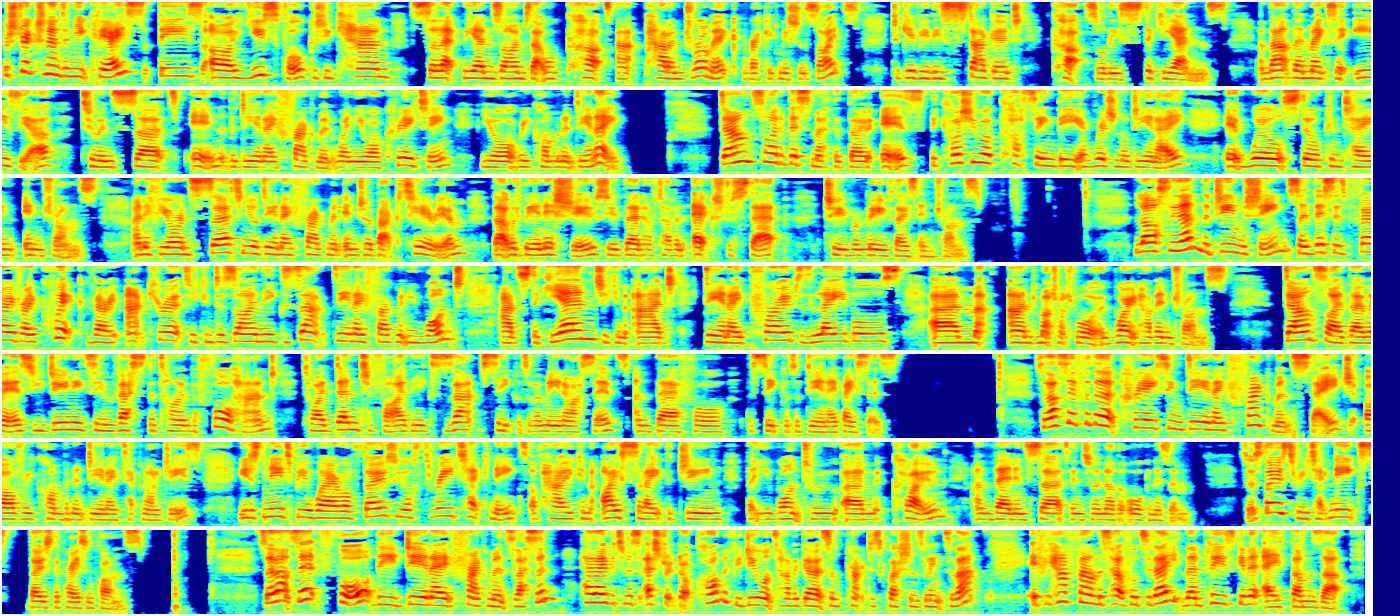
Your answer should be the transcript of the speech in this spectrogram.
Restriction endonuclease, these are useful because you can select the enzymes that will cut at palindromic recognition sites to give you these staggered cuts or these sticky ends. And that then makes it easier to insert in the DNA fragment when you are creating your recombinant DNA. Downside of this method though is because you are cutting the original DNA, it will still contain introns. And if you're inserting your DNA fragment into a bacterium, that would be an issue. So you'd then have to have an extra step to remove those introns. Lastly then, the gene machine. So this is very, very quick, very accurate. You can design the exact DNA fragment you want, add sticky ends, you can add DNA probes as labels, um, and much, much more. It won't have introns. Downside, though, is you do need to invest the time beforehand to identify the exact sequence of amino acids and therefore the sequence of DNA bases. So that's it for the creating DNA fragments stage of recombinant DNA technologies. You just need to be aware of those are your three techniques of how you can isolate the gene that you want to um, clone and then insert into another organism. So it's those three techniques, those are the pros and cons. So that's it for the DNA fragments lesson. Head over to missestruch.com if you do want to have a go at some practice questions linked to that. If you have found this helpful today, then please give it a thumbs up.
